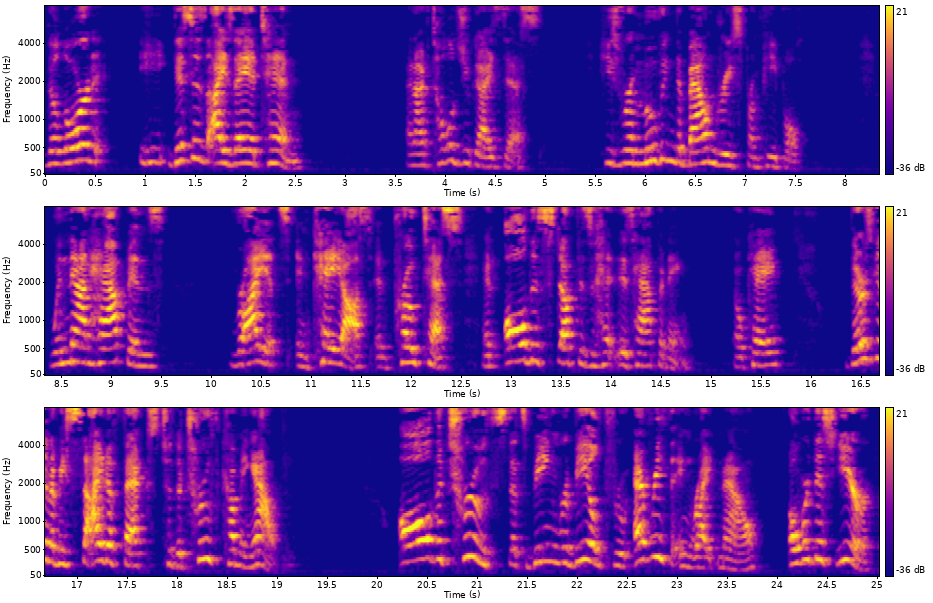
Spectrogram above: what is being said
the Lord, he, this is Isaiah 10. And I've told you guys this. He's removing the boundaries from people. When that happens, riots and chaos and protests and all this stuff is, is happening. Okay there's going to be side effects to the truth coming out. All the truths that's being revealed through everything right now over this year.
